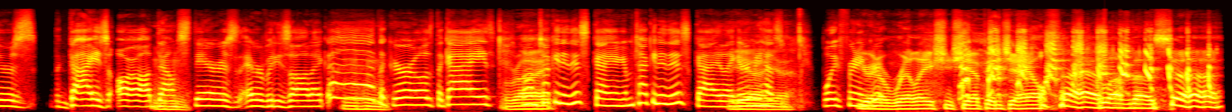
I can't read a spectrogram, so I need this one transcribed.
there's the guys are all Mhm. downstairs. Everybody's all like, ah, Mhm. the girls, the guys. Oh, I'm talking to this guy. I'm talking to this guy. Like everybody has yeah. a boyfriend You're in and a relationship in jail. I love those.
